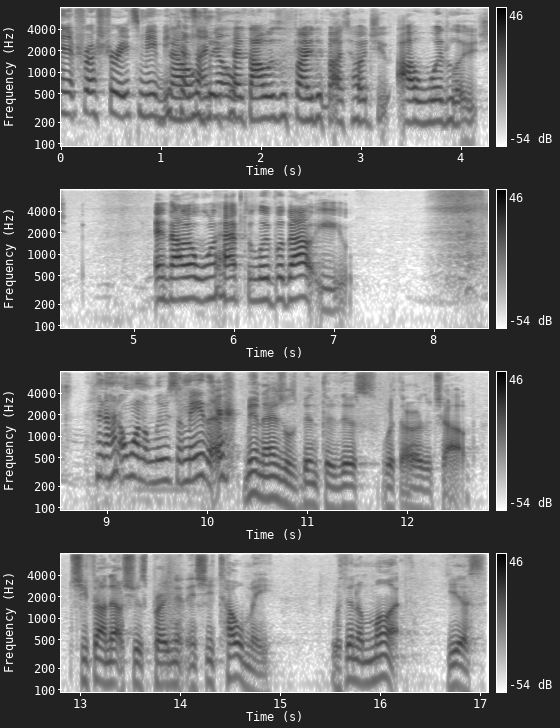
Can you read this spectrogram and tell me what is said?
And it frustrates me because no, I know because I was afraid if I told you, I would lose you. And I don't want to have to live without you. and I don't want to lose him either. Me and Angela's been through this with our other child. She found out she was pregnant and she told me within a month, yes,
